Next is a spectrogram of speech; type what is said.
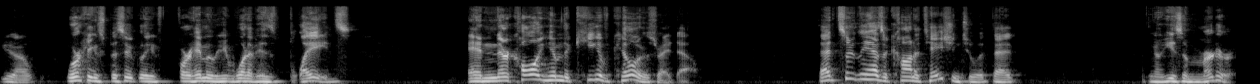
you know working specifically for him and be one of his blades. And they're calling him the king of killers right now. That certainly has a connotation to it that you know he's a murderer.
